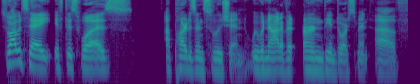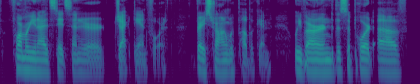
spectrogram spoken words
So I would say if this was a partisan solution, we would not have earned the endorsement of former United States Senator Jack Danforth, very strong Republican. We've earned the support of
